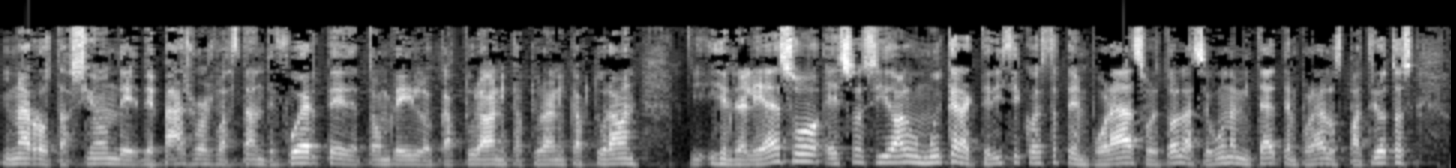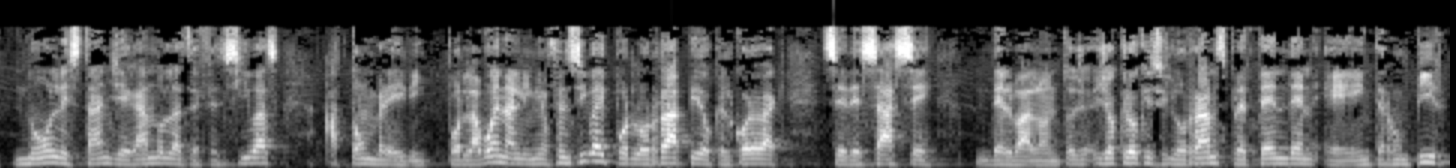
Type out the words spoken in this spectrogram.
y una rotación de, de pass rush bastante fuerte. De Tom Brady lo capturaban y capturaban y capturaban. Y, y en realidad eso, eso ha sido algo muy característico de esta temporada, sobre todo la segunda mitad de temporada. Los Patriotas no le están llegando las defensivas a Tom Brady por la buena línea ofensiva y por lo rápido que el quarterback se deshace del balón. Entonces yo, yo creo que si los Rams pretenden eh, interrumpir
